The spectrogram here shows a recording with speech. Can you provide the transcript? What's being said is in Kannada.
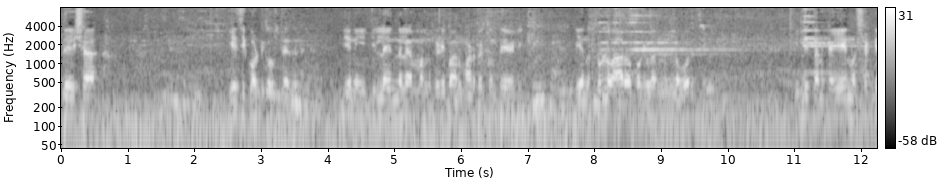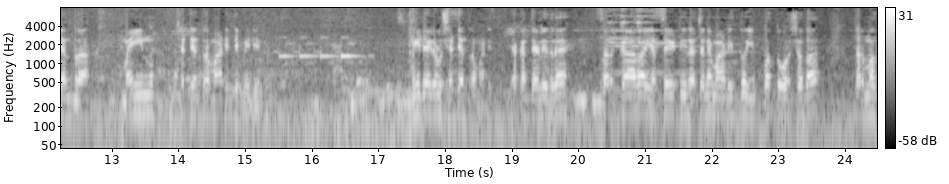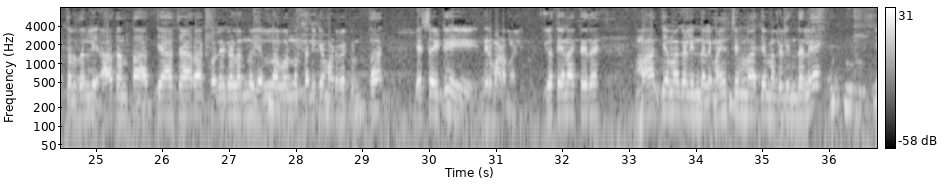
ಉದ್ದೇಶ ಎ ಸಿ ಕೋರ್ಟ್ಗೆ ಹೋಗ್ತಾ ಇದ್ದೇನೆ. ಏನು ಈ ಜಿಲ್ಲೆಯಿಂದಲೇ ನಮ್ಮನ್ನು ಗಡಿಪಾರು ಮಾಡಬೇಕು ಅಂತ ಹೇಳಿ ಏನು ಸುಳ್ಳು ಆರೋಪಗಳನ್ನೆಲ್ಲ ಹೊರಿಸಿ, ಇಲ್ಲಿ ತನಕ ಏನು ಷಡ್ಯಂತ್ರ ಮೈನ್ ಷಡ್ಯಂತ್ರ ಮಾಡಿದ್ದೆ ಮೀಡಿಯಾಗಳು. ಮೀಡಿಯಾಗಳು ಷಡ್ಯಂತ್ರ ಮಾಡಿದ್ದು. ಯಾಕಂತ ಹೇಳಿದರೆ, ಸರ್ಕಾರ ಎಸ್ ಐ ಟಿ ರಚನೆ ಮಾಡಿದ್ದು ಇಪ್ಪತ್ತು ವರ್ಷದ ಧರ್ಮಸ್ಥಳದಲ್ಲಿ ಆದಂಥ ಅತ್ಯಾಚಾರ, ಕೊಲೆಗಳನ್ನು ಎಲ್ಲವನ್ನು ತನಿಖೆ ಮಾಡಬೇಕು ಅಂತ ಎಸ್ ಐ ಟಿ ನಿರ್ಮಾಣ ಮಾಡಿ ಇವತ್ತೇನಾಗ್ತಾ ಇದೆ? ಮಾಧ್ಯಮಗಳಿಂದಲೇ ಮೈನ್ ಸ್ಟ್ರೀಮ್ ಮಾಧ್ಯಮಗಳಿಂದಲೇ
